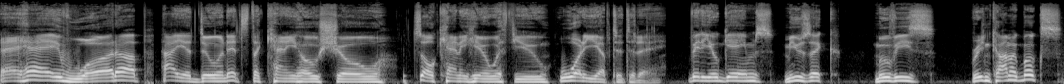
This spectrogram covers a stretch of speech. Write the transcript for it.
Hey, hey, what up? How you doing? It's the Kenny Ho Show. It's all Kenny here with you. What are you up to today? Video games, music, movies, reading comic books?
